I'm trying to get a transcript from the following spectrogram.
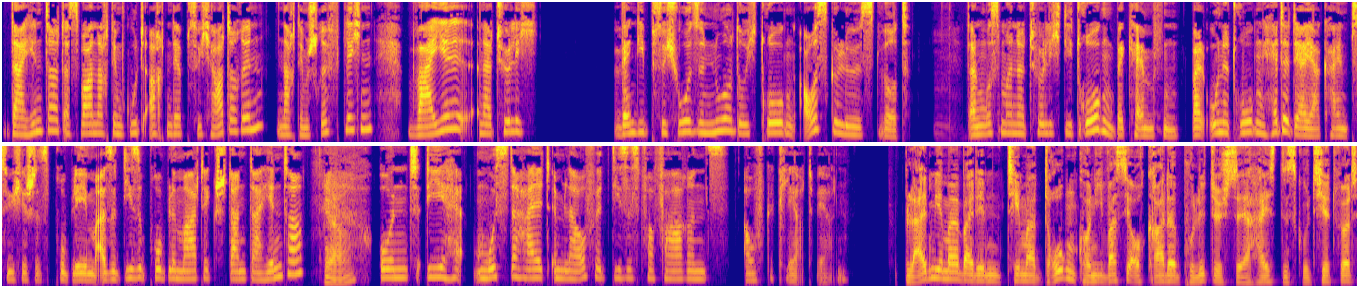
Dahinter, das war nach dem Gutachten der Psychiaterin, nach dem schriftlichen, weil natürlich wenn die Psychose nur durch Drogen ausgelöst wird, dann muss man natürlich die Drogen bekämpfen, weil ohne Drogen hätte der ja kein psychisches Problem. Also diese Problematik stand dahinter ja. und die musste halt im Laufe dieses Verfahrens aufgeklärt werden. Bleiben wir mal bei dem Thema Drogen, Conny, was ja auch gerade politisch sehr heiß diskutiert wird.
